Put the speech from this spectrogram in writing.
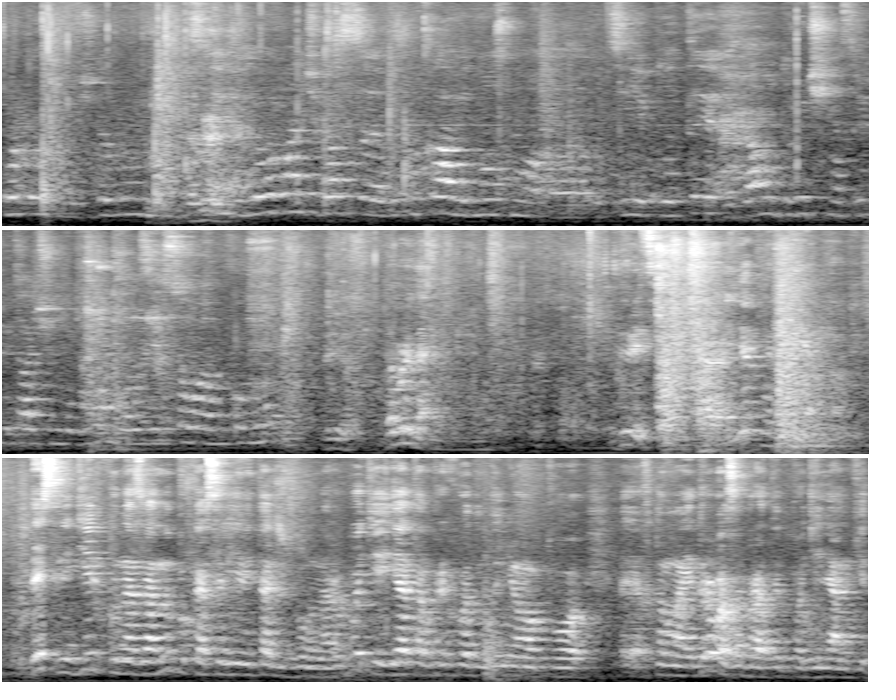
Прокорович, доброго дня. Доброго дня. Григорій Іванович вас е, викликав відносно е, цієї плити. Дано доручення Сергію Віталійовичем Богданом, зараз з'ясовуємо кому. Добрий день. Дивіться, е, як неприємно. Десь недільку назад, ну поки Сергій Віталійович був на роботі, я там приходив до нього по е, хто має дрова забрати по ділянці,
